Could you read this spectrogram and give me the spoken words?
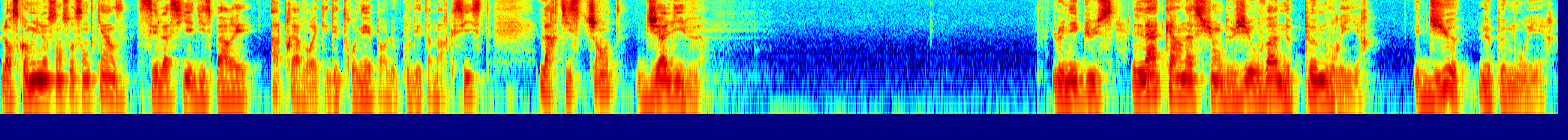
Lorsqu'en 1975, Sélassié disparaît après avoir été détrôné par le coup d'État marxiste, l'artiste chante Jaliv. Le Négus, l'incarnation de Jéhovah, ne peut mourir. Dieu ne peut mourir.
